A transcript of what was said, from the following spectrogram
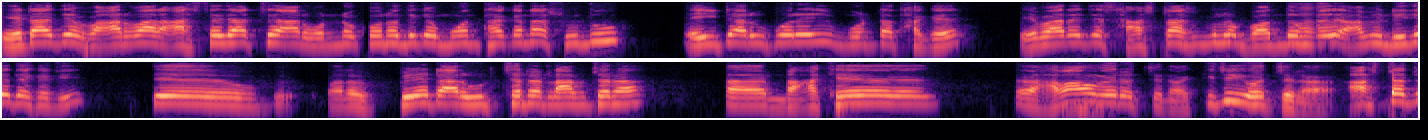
এটা যে বারবার আসতে যাচ্ছে আর অন্য কোনো দিকে মন থাকে না, শুধু এইটার উপরেই মনটা থাকে। এবারে যে শ্বাস টাসগুলো বন্ধ হয়ে, আমি নিজে দেখেছি যে মানে পেট আর উঠছে না, নামছে না নাকে হাওয়াও বেরোচ্ছে না, কিছুই হচ্ছে না। আশ্চর্য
